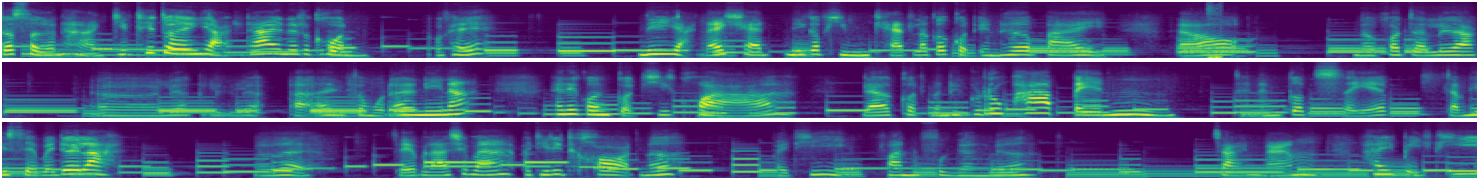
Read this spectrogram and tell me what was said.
ก็เสิร์ชหากิฟที่ตัวเองอยากได้นะทุกคน โอเค นี่อยากได้แคทนี่ก็พิมพ์แคทแล้วก็กด enter ไป แล้วเราก็จะเลือก เออเลือกเลือกเอกอะสมมติอันนี้นะ ให้ทุกคนกดคลิกขวา แล้วกดบันทึกรูปภาพเป็น จากนั้นกดเซฟจำที่เซฟไว้ด้วยล่ะ เออ เซฟแล้วใช่ไหมไปที่ดิสคอร์ดเนอะ ไปที่ฟันเฟืองเนอะ จากนั้นให้ไปที่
